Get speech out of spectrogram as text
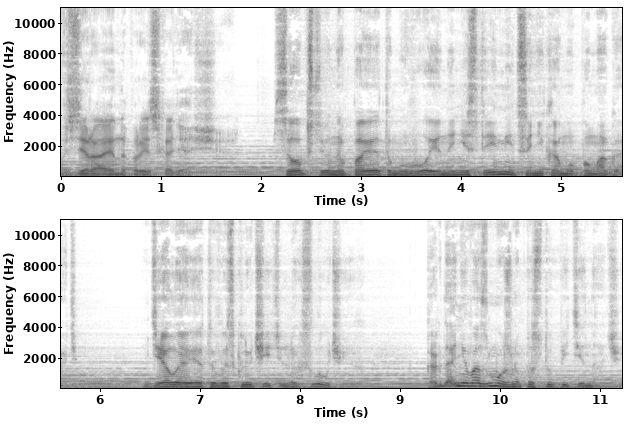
взирая на происходящее. Собственно, поэтому воин и не стремится никому помогать, делая это в исключительных случаях, когда невозможно поступить иначе.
